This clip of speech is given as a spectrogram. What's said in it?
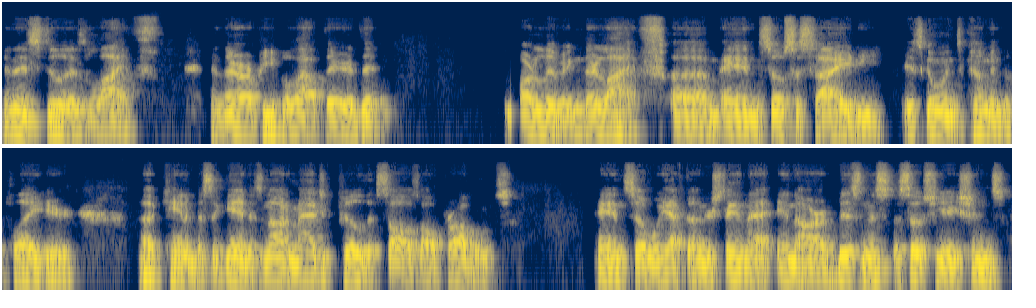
And it still is life. And there are people out there that are living their life. Um, and so society is going to come into play here. Uh, cannabis, again, is not a magic pill that solves all problems. And so we have to understand that in our business associations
